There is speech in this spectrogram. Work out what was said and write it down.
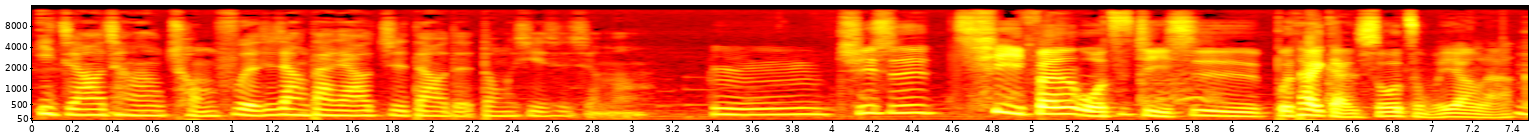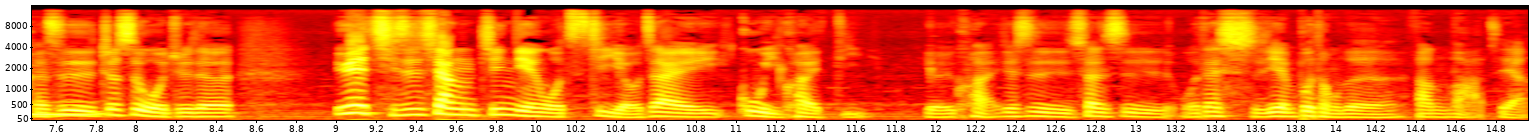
一直要常常重复的是让大家要知道的东西是什么？嗯，其实气氛我自己是不太敢说怎么样啦。可是就是我觉得，因为其实像今年我自己有在雇一块地，有一块就是算是我在实验不同的方法这样。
